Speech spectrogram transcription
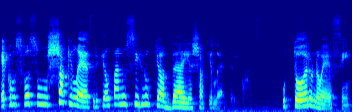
é como se fosse um choque elétrico. Ele está no signo que odeia choque elétrico. O touro não é assim.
